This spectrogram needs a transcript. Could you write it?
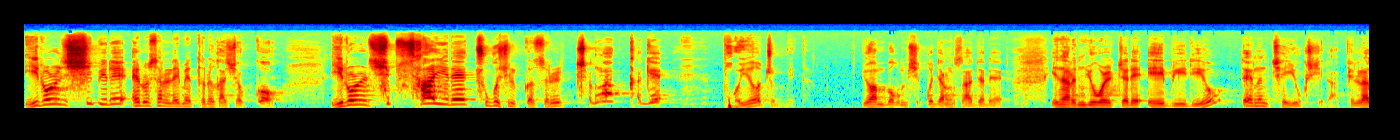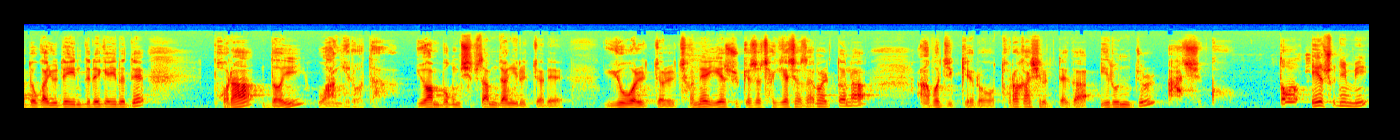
1월 10일에 에루살렘에 들어가셨고 1월 14일에 죽으실 것을 정확하게 보여줍니다. 요한복음 19장 4절에 이날은 6월절에 에비리오 때는 제6시라 빌라도가 유대인들에게 이르되 보라 너희 왕이로다. 요한복음 13장 1절에 유월절 전에 예수께서 자기가 세상을 떠나 아버지께로 돌아가실 때가 이른 줄 아시고 또 예수님이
